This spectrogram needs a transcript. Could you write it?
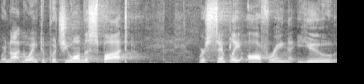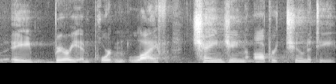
We're not going to put you on the spot. We're simply offering you a very important life changing opportunity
